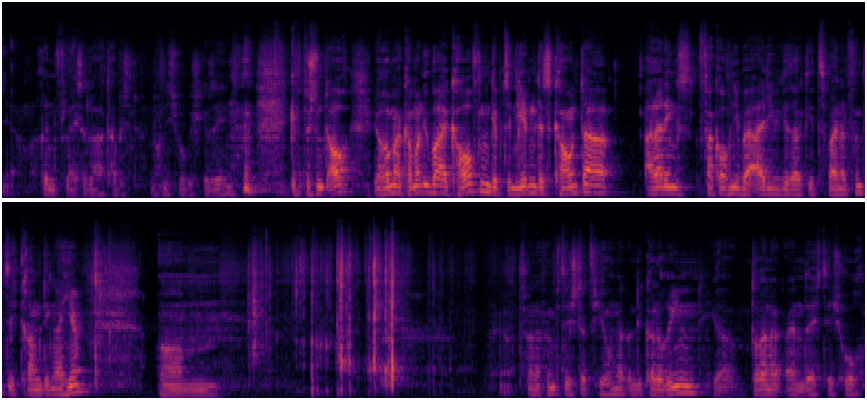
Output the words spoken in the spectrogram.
Ja, Rindfleischsalat habe ich noch nicht wirklich gesehen. gibt es bestimmt auch. Wie auch immer, kann man überall kaufen. Gibt es in jedem Discounter. Allerdings verkaufen die bei Aldi, wie gesagt, die 250 Gramm Dinger hier. Ähm, ja, 250 statt 400 und die Kalorien, ja, 361 hoch.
